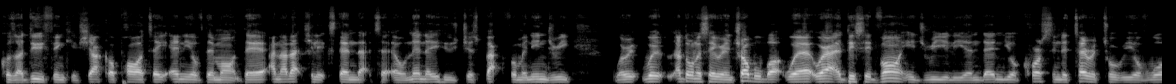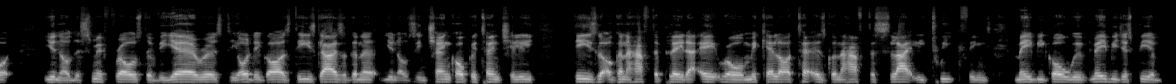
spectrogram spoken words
because I do think if Xhaka, Partey, any of them aren't there, and I'd actually extend that to Elneny, who's just back from an injury. We're, we're, I don't want to say we're in trouble, but we're, we're at a disadvantage, really. And then you're crossing the territory of what you know, the Smith Rowes, the Vieiras, the Odegaards, these guys are gonna, you know, Zinchenko potentially. These lot are gonna have to play that eight role. Mikel Arteta is gonna have to slightly tweak things, maybe go with maybe just be a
